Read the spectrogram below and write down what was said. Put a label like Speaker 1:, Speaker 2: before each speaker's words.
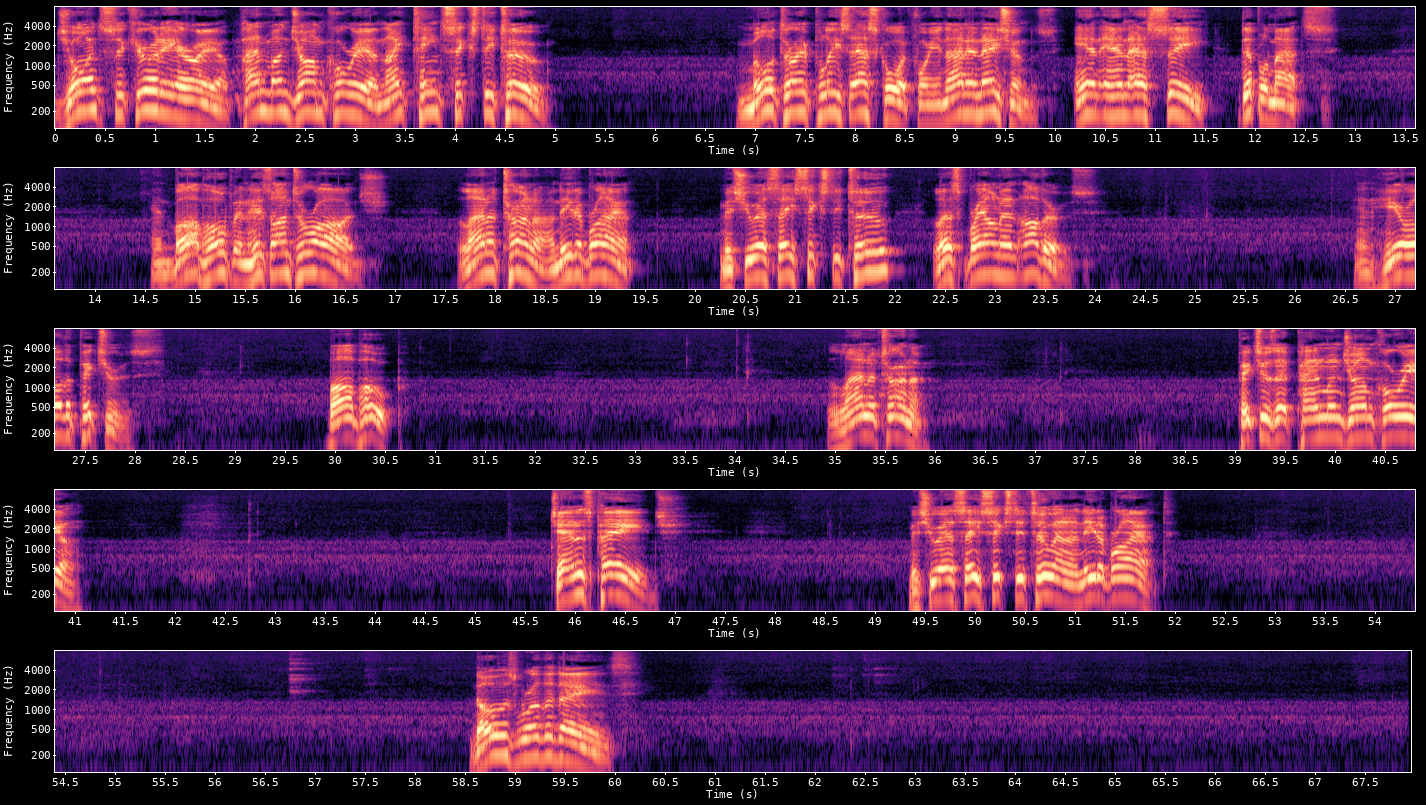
Speaker 1: Joint Security Area, Panmunjom, Korea, 1962. Military Police Escort for United Nations, NNSC, diplomats. And Bob Hope and his entourage. Lana Turner, Anita Bryant, Miss USA 62, Les Brown, and others. And here are the pictures. Bob Hope, Lana Turner, pictures at Panmunjom, Korea, Janis Paige, Miss USA 62, and Anita Bryant. Those were the days.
